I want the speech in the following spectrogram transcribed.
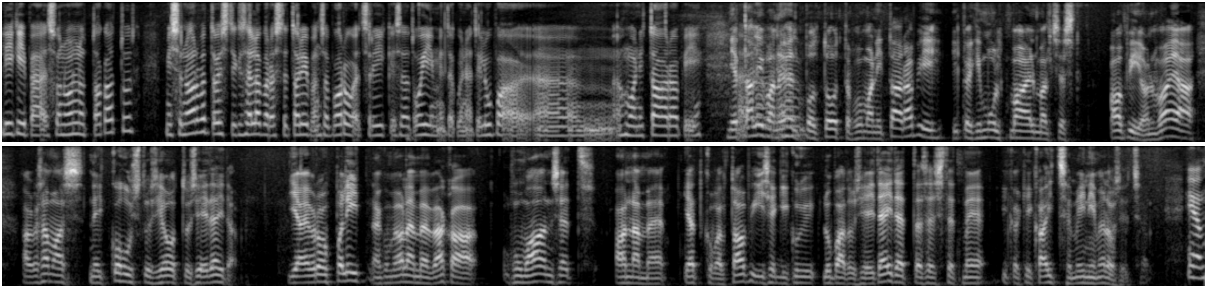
ligipääs on olnud tagatud, mis on arvatavasti ka sellepärast, et Taliban saab aru, et see riik ei saa toimida, kui nad ei luba äh, humanitaarabi. nii et Taliban äh, ühelt poolt ootab humanitaarabi ikkagi muult maailmalt, sest abi on vaja, aga samas neid kohustusi ja ootusi ei täida. ja Euroopa Liit, nagu me oleme väga humaansed, anname jätkuvalt abi, isegi kui lubadusi ei täideta, sest et me ikkagi kaitseme inimelusid seal jah,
